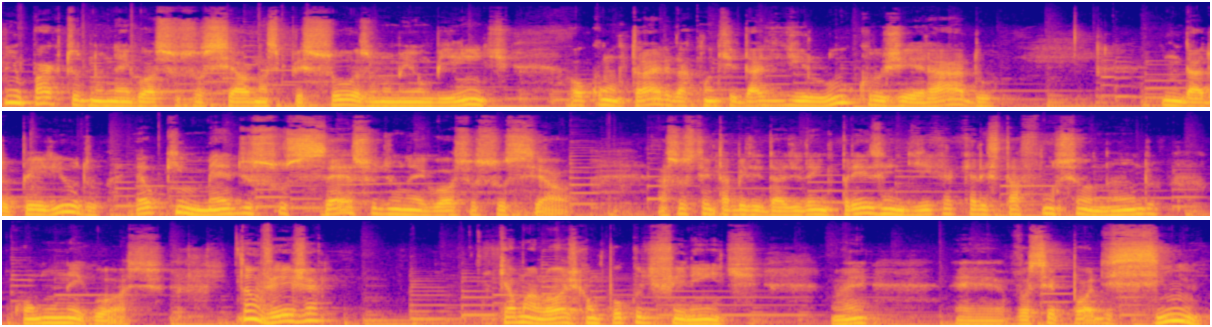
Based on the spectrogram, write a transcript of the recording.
O impacto do negócio social nas pessoas ou no meio ambiente, ao contrário da quantidade de lucro gerado em dado período é o que mede o sucesso de um negócio social. A sustentabilidade da empresa indica que ela está funcionando como um negócio. Então veja que é uma lógica um pouco diferente. Não é? É, você pode sim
